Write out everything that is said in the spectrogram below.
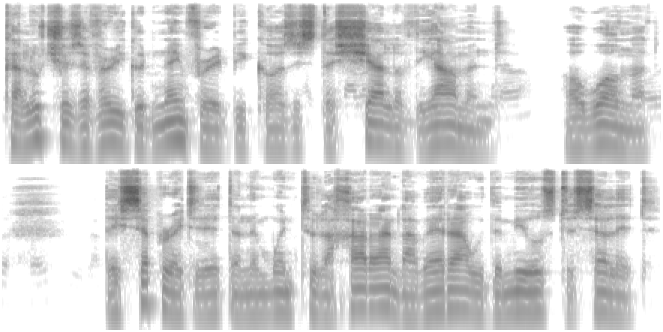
Calucho is a very good name for it because it's the shell of the almond or walnut. They separated it and then went to La Jara and La Vera with the mules to sell it.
